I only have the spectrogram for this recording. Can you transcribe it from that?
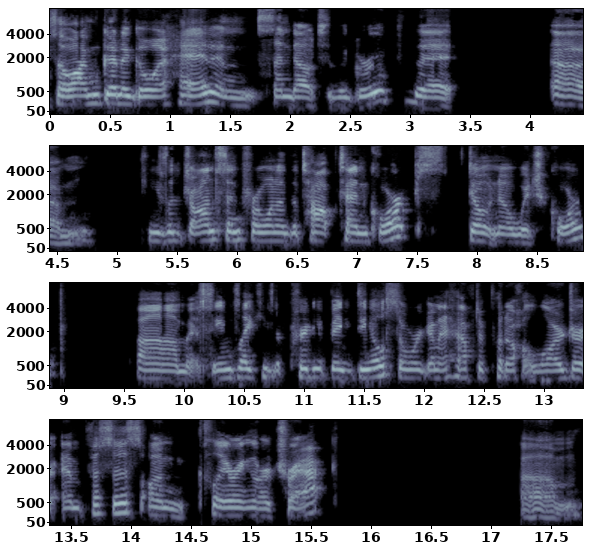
So I'm gonna go ahead and send out to the group that um, he's a Johnson for one of the top ten corps. Don't know which corp. Um, it seems like he's a pretty big deal, so we're gonna have to put a larger emphasis on clearing our track. Um,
